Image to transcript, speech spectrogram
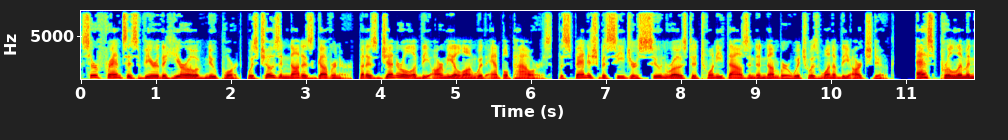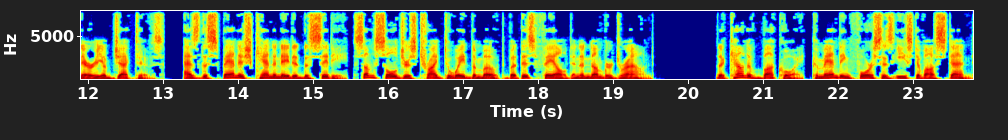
Sir Francis Vere the hero of Newport, was chosen not as governor, but as general of the army along with ample powers. The Spanish besiegers soon rose to 20,000 a number which was one of the Archduke's preliminary objectives. As the Spanish cannonaded the city, some soldiers tried to wade the moat but this failed and a number drowned. The Count of Bucquoy, commanding forces east of Ostend,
